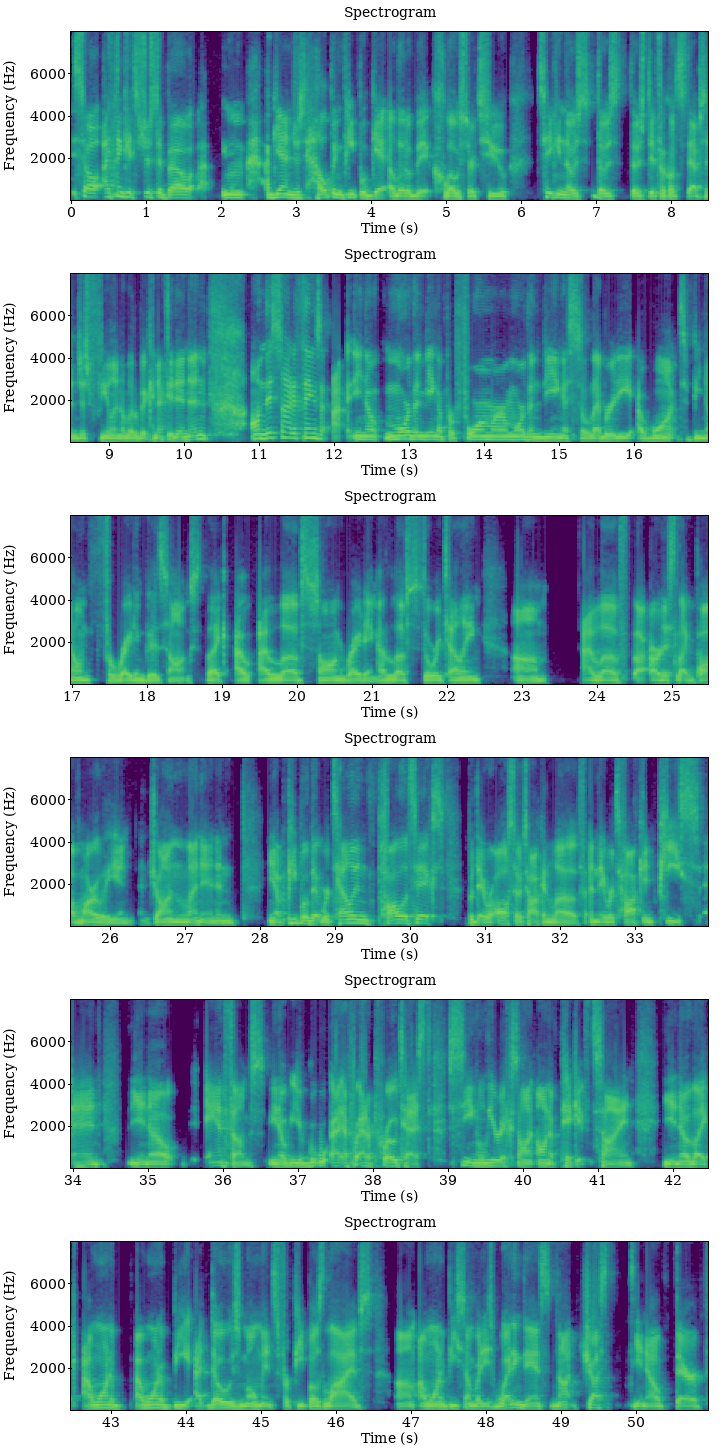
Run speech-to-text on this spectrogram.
so I think it's just about, mm, again, just helping people get a little bit closer to, taking those those those difficult steps and just feeling a little bit connected. And then on this side of things I, you know more than being a performer more than being a celebrity i want to be known for writing good songs. Like i i love songwriting. I love storytelling. Um i love artists like bob marley and, and john lennon and you know people that were telling politics but they were also talking love and they were talking peace and you know anthems. You know you're at a, at a protest seeing lyrics on on a picket sign you know like i want to i want to be at those moments for people's lives. Um, i want to be somebody's wedding dance not just you know their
